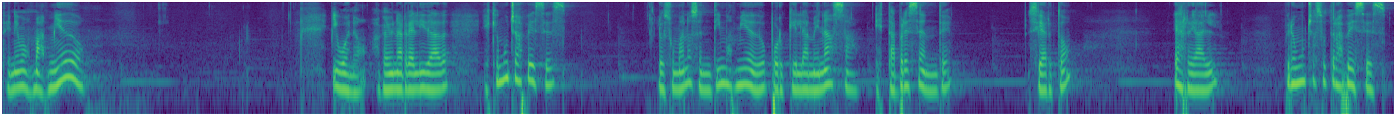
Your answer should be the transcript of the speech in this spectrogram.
tenemos más miedo. Y bueno, acá hay una realidad, es que muchas veces los humanos sentimos miedo porque la amenaza está presente, ¿cierto? Es real, pero muchas otras veces,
